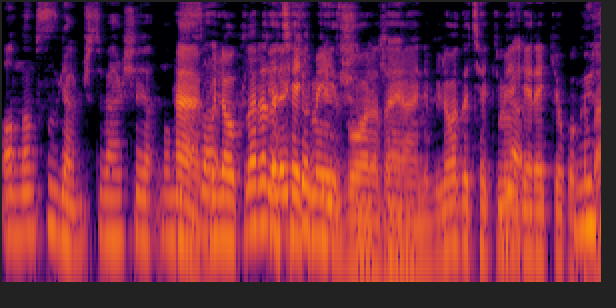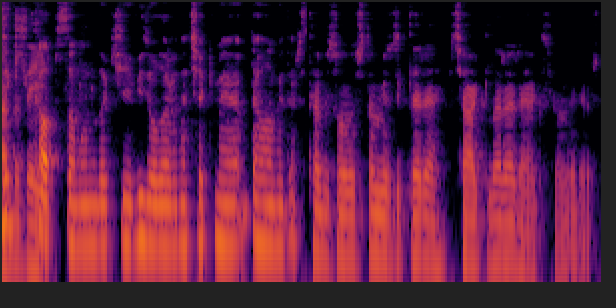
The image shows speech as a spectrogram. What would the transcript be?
anlamsız gelmişti ve her şey He, yapmamıza vloglara da çekmeyiz bu arada yani. yani. Vloga da çekmeye Ya, gerek yok o kadar da müzik değil. kapsamındaki videolarına çekmeye devam ederiz. Tabii sonuçta müziklere, şarkılara reaksiyon veriyoruz.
